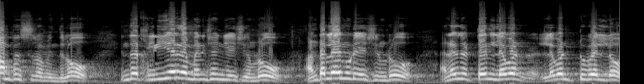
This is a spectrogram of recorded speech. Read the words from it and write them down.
పంపిస్తున్నాం ఇందులో. ఇందులో క్లియర్గా మెన్షన్ చేసిండ్రు అండర్లైన్ కూడా చేసిండ్రు. అనేది టెన్ లెవెన్ లెవెన్ ట్వెల్వ్లో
